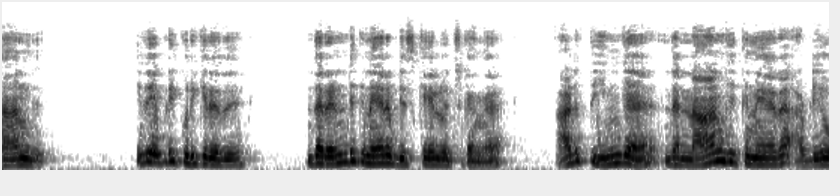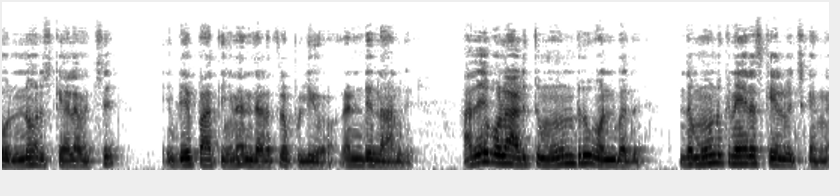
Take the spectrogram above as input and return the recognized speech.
நான்கு. இதை எப்படி குறிக்கிறது? இந்த ரெண்டுக்கு நேரம் இப்படி ஸ்கேல் வச்சுக்கோங்க. அடுத்து இங்கே இந்த நான்குக்கு நேரம் அப்படியே இன்னொரு ஸ்கேலை வச்சு இப்படியே பார்த்தீங்கன்னா இந்த இடத்துல புள்ளி வரும். ரெண்டு நான்கு. அதே போல் அடுத்து மூன்று ஒன்பது. இந்த மூணுக்கு நேரம் ஸ்கேல் வச்சுக்கோங்க.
